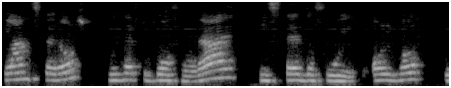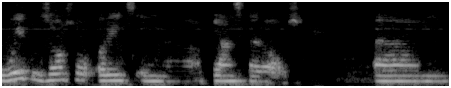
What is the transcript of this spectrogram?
plant sterols, we have to go for rye instead of wheat, although wheat is also rich in plant sterols. Um,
